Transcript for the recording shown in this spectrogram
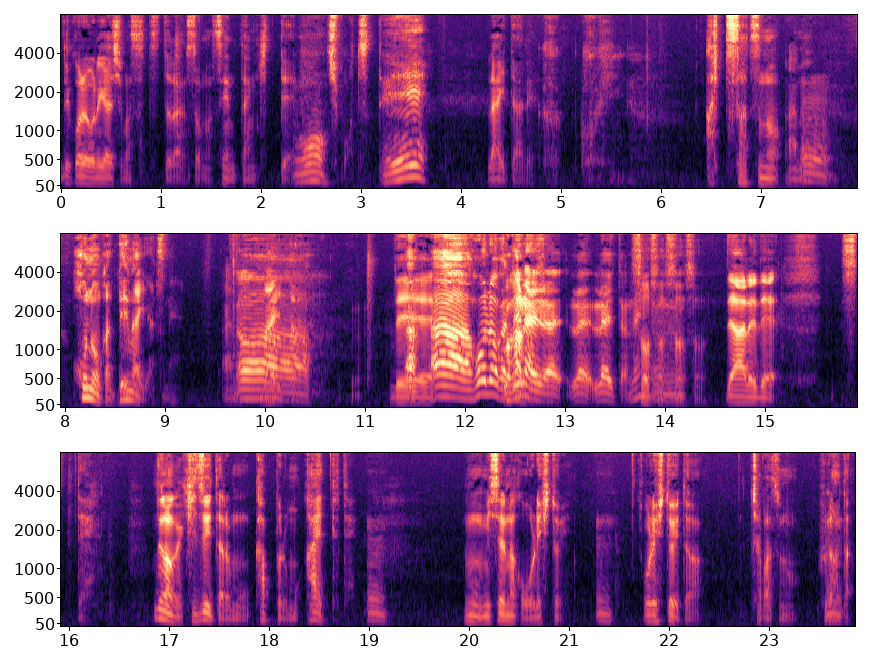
でこれお願いしますっつったらその先端切ってチュポっつって。えライターで。えかっこいい熱々のあの、炎が出ないやつね。あのライター。あでーああー炎が出ないわライライターね。そうそうそうそう、であれで吸って。でなんか気づいたらもうカップルもう帰ってて。うん。もう店の中俺一人、うん。俺一人と茶髪の古畑、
